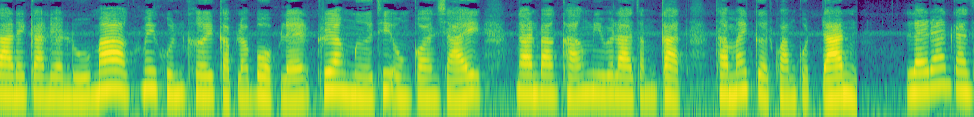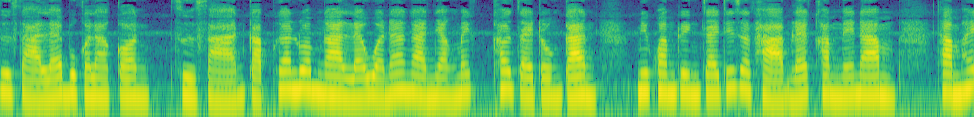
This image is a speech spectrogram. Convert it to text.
ลาในการเรียนรู้มาก ไม่คุ้นเคยกับระบบและเครื่องมือที่องค์กรใช้ งานบางครั้งมีเวลาจำกัดทำให้เกิดความกดดัน และด้านการสื่อสารและบุคลากรสื่อสารกับเพื่อนร่วมงานและหัวหน้างานยังไม่เข้าใจตรงกัน มีความเกรงใจที่จะถามและคำแนะนำทำให้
